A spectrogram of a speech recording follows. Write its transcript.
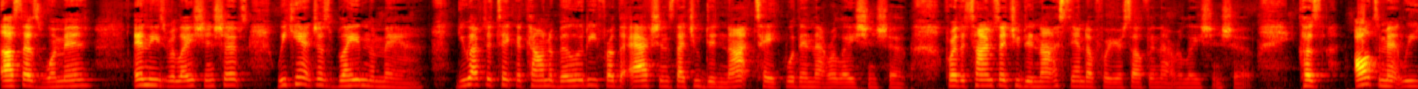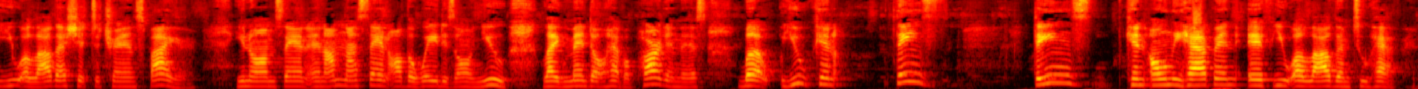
us as women, in these relationships, we can't just blame the man. You have to take accountability for the actions that you did not take within that relationship, for the times that you did not stand up for yourself in that relationship. Because ultimately, you allow that shit to transpire. You know what I'm saying? And I'm not saying all the weight is on you, like men don't have a part in this, but you can, things, things can only happen if you allow them to happen.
